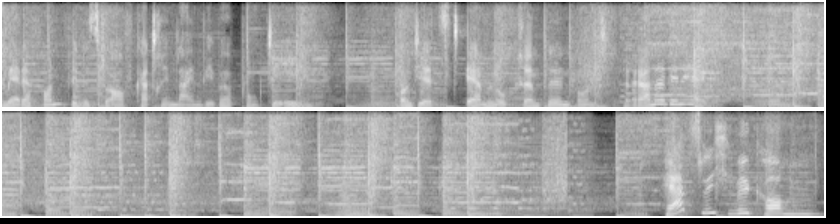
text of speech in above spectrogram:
Mehr davon findest du auf katrinleinweber.de. Und jetzt Ärmel hochkrempeln und ran an den Hack. Herzlich willkommen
